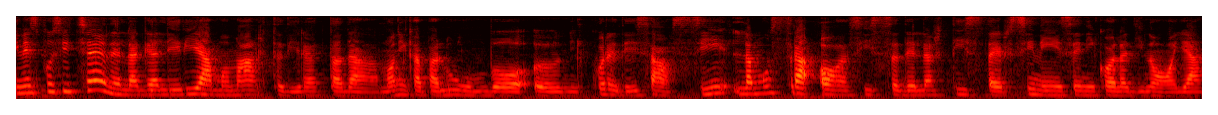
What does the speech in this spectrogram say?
In esposizione nella Galleria Montmartre diretta da Monica Palumbo eh, nel cuore dei Sassi la mostra Oasis dell'artista ersinese Nicola Di Noia,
